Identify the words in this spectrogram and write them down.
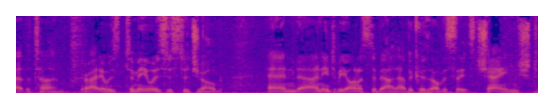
at the time, right? It was to me it was just a job, and uh, I need to be honest about that because obviously it's changed.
